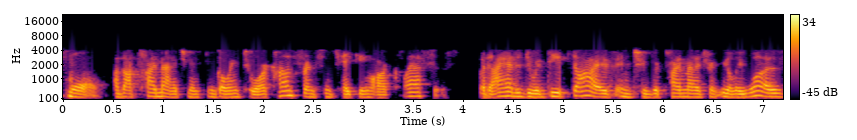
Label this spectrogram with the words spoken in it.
small about time management from going to our conference and taking our classes. But I had to do a deep dive into what time management really was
